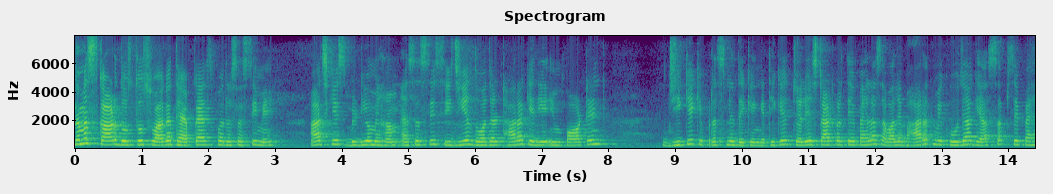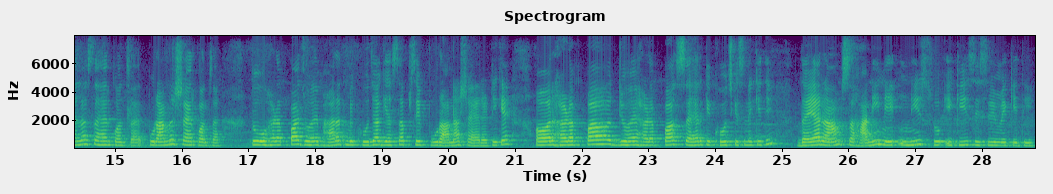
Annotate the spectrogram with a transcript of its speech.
नमस्कार दोस्तों, स्वागत है आपका एस फॉर एस में। आज के इस वीडियो में हम S S C C G L दो हज़ार अठारह के लिए इंपॉर्टेंट जीके के प्रश्न देखेंगे, ठीक है? चलिए स्टार्ट करते हैं। पहला सवाल है, भारत में खोजा गया सबसे पहला शहर कौन सा है? पुराना शहर कौन सा है? तो हड़प्पा जो है, भारत में खोजा गया सबसे पुराना शहर है, ठीक है? और हड़प्पा जो है, हड़प्पा शहर की खोज किसने की थी? दयाराम सहानी ने 1921 ईस्वी में की थी।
